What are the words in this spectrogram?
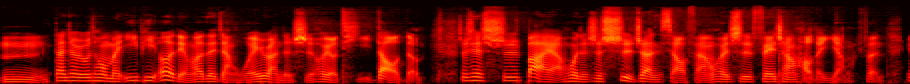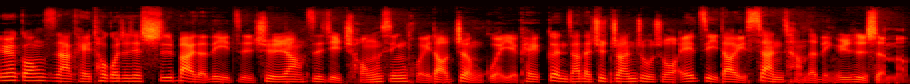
嗯，但就如同我们 EP 二点二在讲微软的时候有提到的，这些失败啊，或者是试战小，反而会是非常好的养分，因为公司啊可以透过这些失败的例子，去让自己重新回到正轨，也可以更加的去专注说，诶，自己到底擅长的领域是什么？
